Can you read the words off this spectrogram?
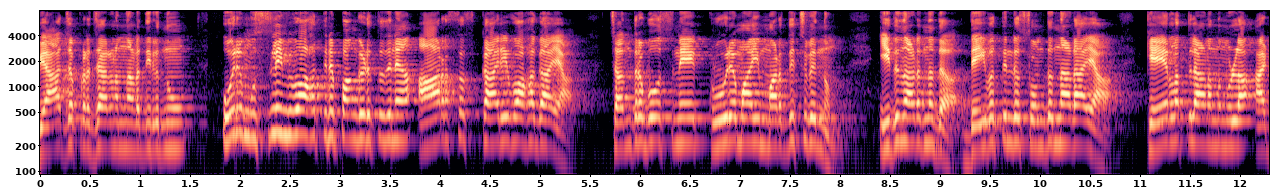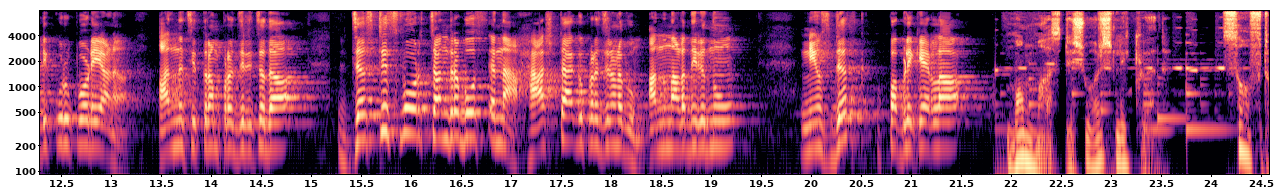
വ്യാജ പ്രചാരണം നടന്നിരുന്നു. ഒരു മുസ്ലിം വിവാഹത്തിന് പങ്കെടുത്തതിന് ആർ എസ് എസ് കാര്യവാഹകായ ചന്ദ്രബോസിനെ ക്രൂരമായി മർദ്ദിച്ചുവെന്നും ഇത് നടന്നത് ദൈവത്തിന്റെ സ്വന്തം നാടായ കേരളത്തിലാണെന്നുമുള്ള അടിക്കുറിപ്പോടെയാണ് അന്ന് ചിത്രം പ്രചരിച്ചത്. ജസ്റ്റിസ് ഫോർ ചന്ദ്രബോസ് എന്ന ഹാഷ്ടാഗ് പ്രചരണവും അന്ന് നടന്നിരുന്നു. News desk public Kerala liquid soft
